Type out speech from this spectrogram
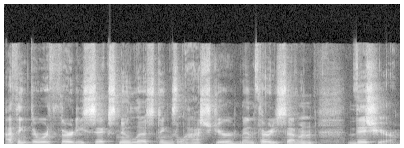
I think there were 36 new listings last year and 37 this year.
